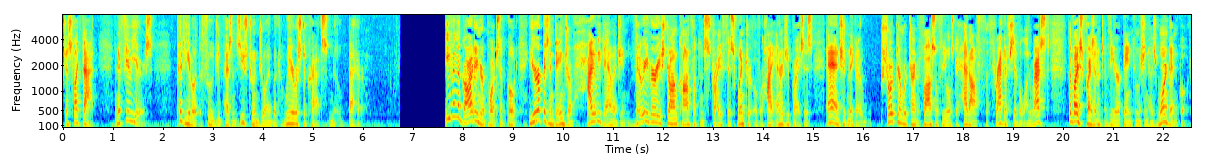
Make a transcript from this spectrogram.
Just like that, in a few years. Pity about the food you peasants used to enjoy, but we aristocrats know better. Even The Guardian reports that, quote, Europe is in danger of highly damaging, very, very strong conflict and strife this winter over high energy prices and should make a short term return to fossil fuels to head off the threat of civil unrest, the vice president of the European Commission has warned. End quote.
